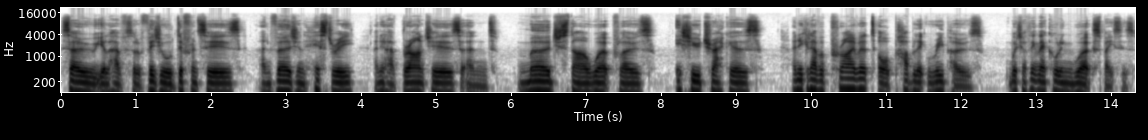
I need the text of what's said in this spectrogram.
So you'll have sort of visual differences and version history, and you'll have branches and merge style workflows, issue trackers, and you could have a private or public repos, which I think they're calling workspaces.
